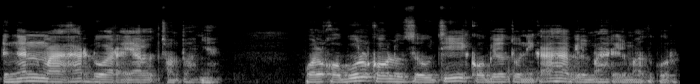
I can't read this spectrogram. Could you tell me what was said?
Dengan mahar dua real contohnya. Wal qabul qaulu zauji qabil tu nikaha bil mahril madhkur.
